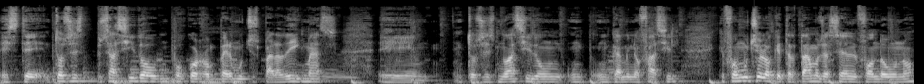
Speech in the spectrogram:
este entonces pues ha sido un poco romper muchos paradigmas eh, entonces no ha sido un, camino fácil que fue mucho lo que tratamos de hacer en el fondo uno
